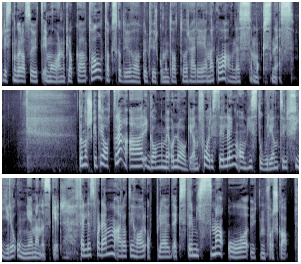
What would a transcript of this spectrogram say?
Fristen går altså ut i morgen klokka tolv. Takk skal du ha, kulturkommentator her i NRK, Agnes Moxnes. Det Norske Teatret er i gang med å lage en forestilling om historien til fire unge mennesker. Felles for dem er at de har opplevd ekstremisme og utenforskap.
